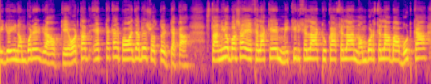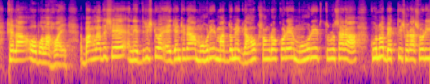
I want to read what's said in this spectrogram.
বিজয়ী নম্বরের গ্রাহককে। অর্থাৎ এক টাকায় পাওয়া যাবে সত্তর টাকা। স্থানীয় ভাষায় এ খেলাকে মিকির খেলা টুকা খেলা, নম্বর খেলা বা ভুটকা খেলাও বলা হয়। বাংলাদেশে নির্দিষ্ট এজেন্টরা মোহরির মাধ্যমে গ্রাহক সংগ্রহ করে, মোহরির থ্রু ছাড়া কোনো ব্যক্তি সরাসরি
